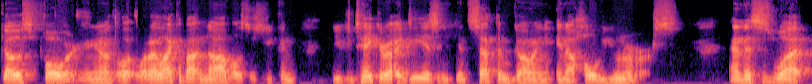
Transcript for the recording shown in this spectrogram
goes forward. You know what I like about novels is you can you can take your ideas and you can set them going in a whole universe. And this is what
